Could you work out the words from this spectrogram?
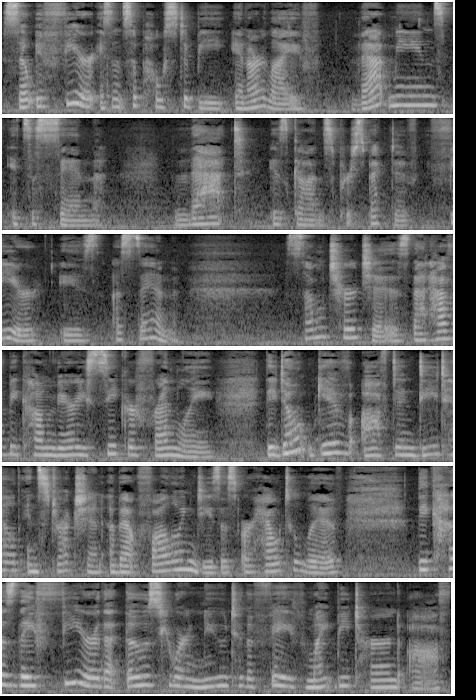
So if fear isn't supposed to be in our life, that means it's a sin. That is God's perspective. Fear is a sin. Some churches that have become very seeker friendly, they don't give often detailed instruction about following Jesus or how to live because they fear that those who are new to the faith might be turned off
